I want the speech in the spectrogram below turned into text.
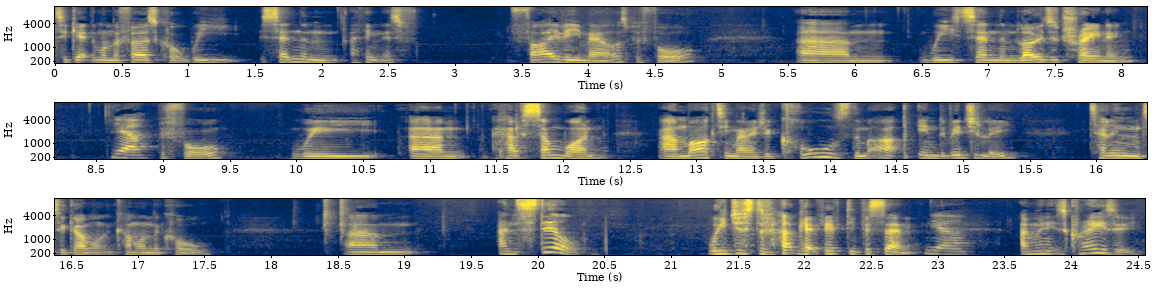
to get them on the first call. We send them. I think there's five emails before. Um, we send them loads of training Yeah. before. We um, have someone, our marketing manager, calls them up individually, telling them to come on, come on the call. Um, and still, we just about get 50%. Yeah. I mean, it's crazy.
